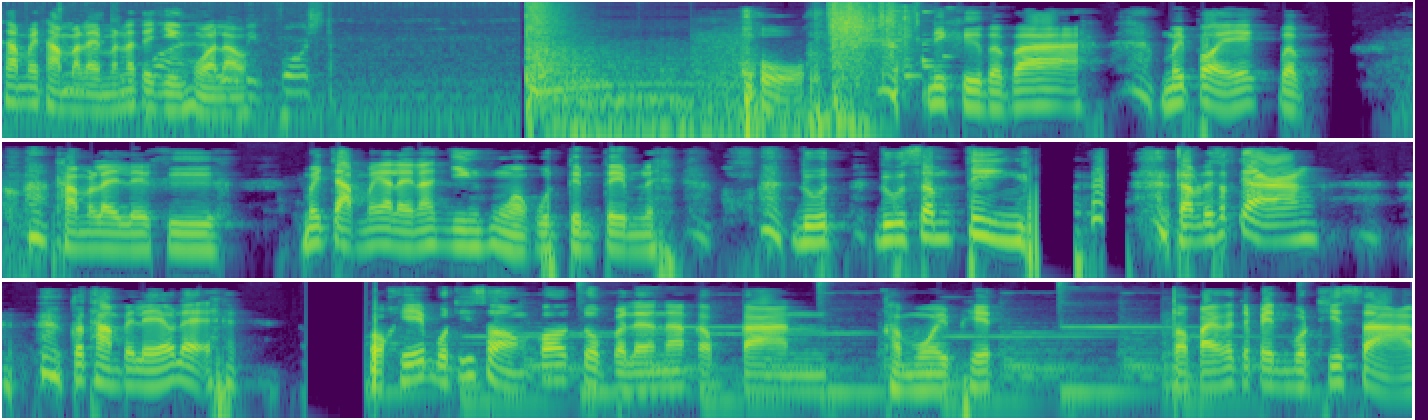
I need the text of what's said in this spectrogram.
ถ้าไม่ทำอะไรมันน่าจะยิงหัวเรา I will be forced โห นี่คือแบบว่าไม่ปล่อยแบบทำอะไรเลยคือ ไม่จับไม่อะไรนะ ยิงหัวกูเต็มๆเลย ดูดูซัมติงทำอะไรสักอย่าง ก็ทำไปแล้วแหละ โอเค บทที่สองก็จบไปแล้วนะ กับการขโมยเพชร ต่อไปก็จะเป็นบทที่สาม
